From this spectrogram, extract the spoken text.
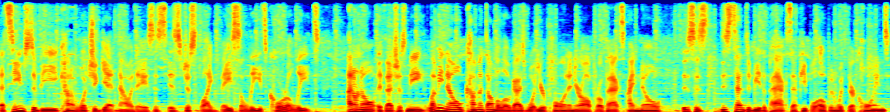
That seems to be kind of what you get nowadays is, is just like base elites, core elites. I don't know if that's just me. Let me know. Comment down below, guys, what you're pulling in your all pro packs. I know this is this tend to be the packs that people open with their coins.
